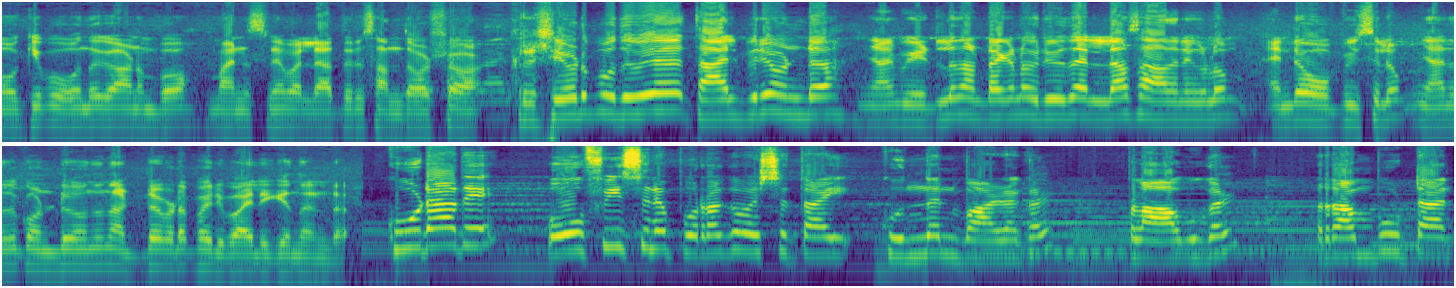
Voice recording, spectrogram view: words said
നോക്കി പോകുന്നത് കാണുമ്പോൾ മനസ്സിന് വല്ലാത്തൊരു സന്തോഷമാണ്. കൃഷിയോട് പൊതുവെ താല്പര്യമുണ്ട്. ഞാൻ വീട്ടിൽ നട്ടേക്കണ ഒരുവിധ എല്ലാ സാധനങ്ങളും എന്റെ ഓഫീസിലും ഞാനിത് കൊണ്ടുവന്ന് നട്ട് ഇവിടെ പരിപാലിക്കുന്നുണ്ട്. കൂടാതെ ഓഫീസിന് പുറകുവശത്തായി കുന്നൻ വാഴകൾ പ്ലാവുകൾ റംബൂട്ടാൻ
